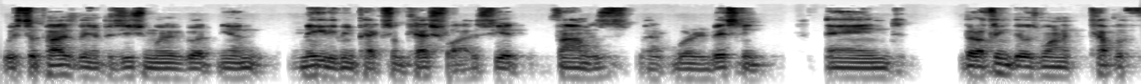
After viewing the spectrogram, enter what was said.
we're supposedly in a position where we've got you know negative impacts on cash flows, yet farmers uh, were investing. And but I think there was one a couple of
